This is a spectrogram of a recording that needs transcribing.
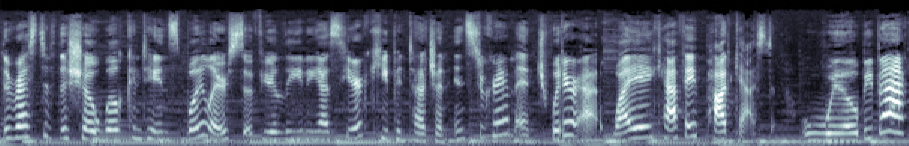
The rest of the show will contain spoilers, so if you're leaving us here, keep in touch on Instagram and Twitter at YA Cafe Podcast. We'll be back.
